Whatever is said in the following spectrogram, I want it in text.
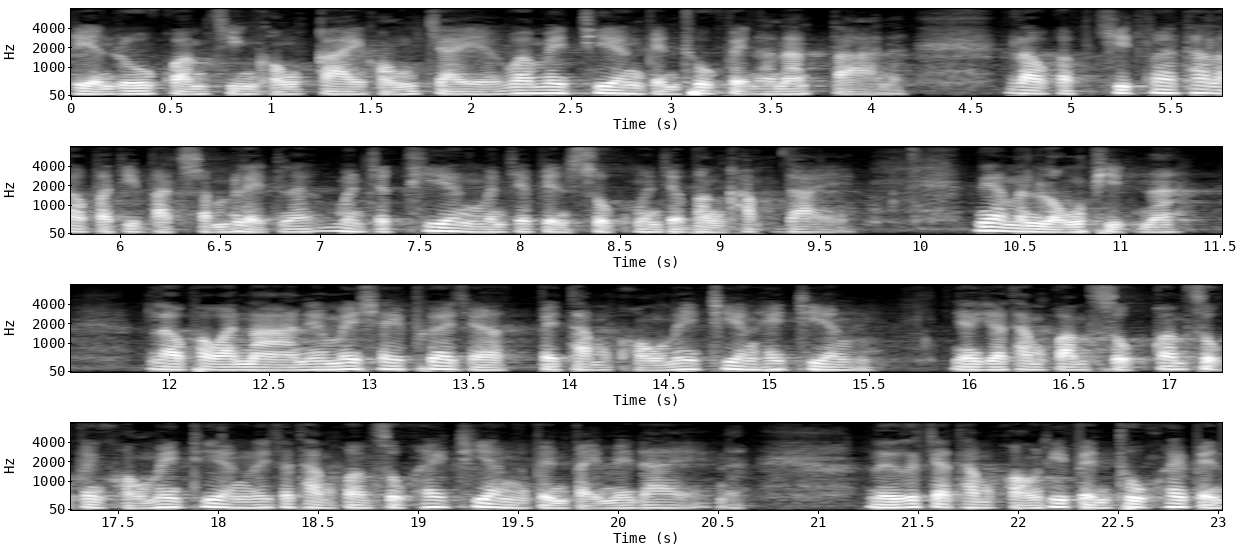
เรียนรู้ความจริงของกายของใจว่าไม่เที่ยงเป็นทุกข์เป็นอนัตตานะเรากับคิดว่าถ้าเราปฏิบัติสำเร็จแล้วมันจะเที่ยงมันจะเป็นสุขมันจะบังคับได้ เนี่ยมันหลงผิดนะ เราภาวนาเนี่ยไม่ใช่เพื่อจะไปทำของไม่เที่ยงให้เที่ยงอยากจะทำความสุขความสุขเป็นของไม่เที่ยง แล้วจะทำความสุขให้เที่ยงเป็นไปไม่ได้นะ หรือก็จะทำของที่เป็นทุกข์ให้เป็น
